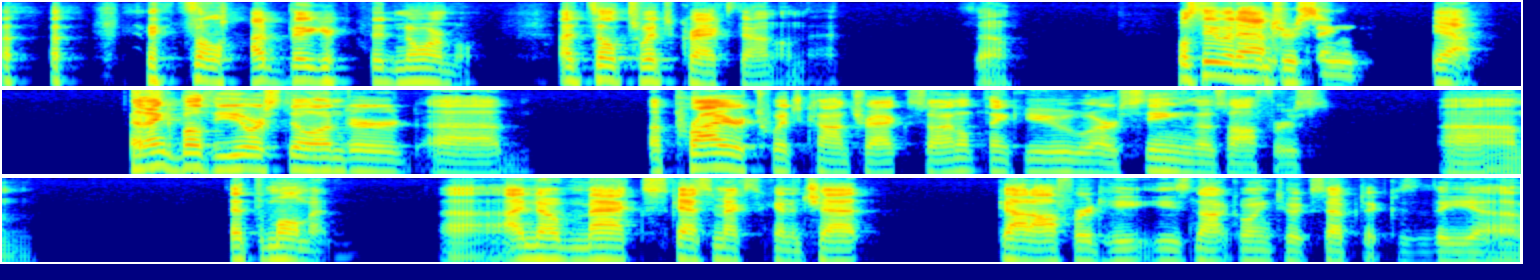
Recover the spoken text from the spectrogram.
it's a lot bigger than normal until Twitch cracks down on that. So we'll see what happens. Interesting. Yeah. I think both of you are still under uh, a prior Twitch contract, so I don't think you are seeing those offers um, at the moment. Uh, I know Max, Gassy Mexican in chat, got offered. He he's not going to accept it because the uh,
